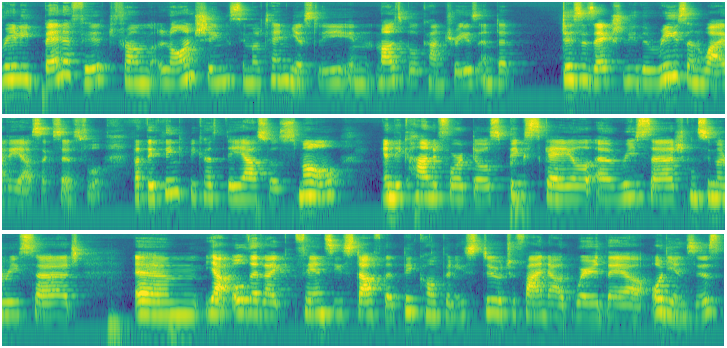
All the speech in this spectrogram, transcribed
really benefit from launching simultaneously in multiple countries and that this is actually the reason why they are successful. But they think because they are so small and they can't afford those big scale uh, research, consumer research, um, yeah, all that like fancy stuff that big companies do to find out where their audience is.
